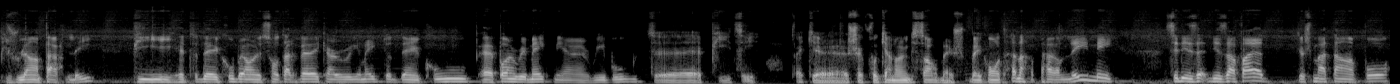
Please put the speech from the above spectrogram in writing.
puis je voulais en parler. Puis tout d'un coup, ben, ils sont arrivés avec un remake tout d'un coup. pas un remake, mais un reboot. puis tu sais, que à chaque fois qu'il y en a un qui sort, ben, je suis bien content d'en parler. Mais c'est des, affaires que je m'attends pas.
